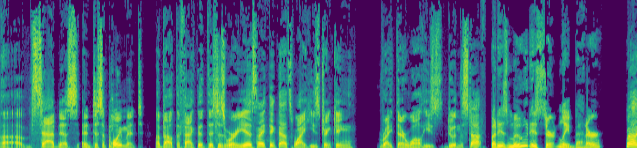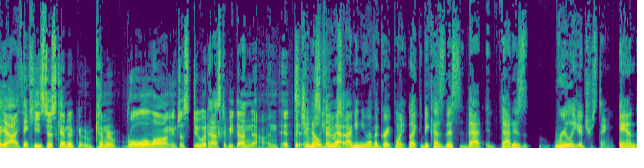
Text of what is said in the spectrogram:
uh, sadness and disappointment about the fact that this is where he is. And I think that's why he's drinking right there while he's doing the stuff. But his mood is certainly better. Well, yeah, I think he's just kind of kind of roll along and just do what has to be done now. And it's But you it know, you have. I mean, you have a great point. Like because this that that is really interesting, and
